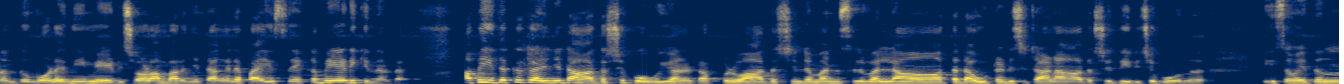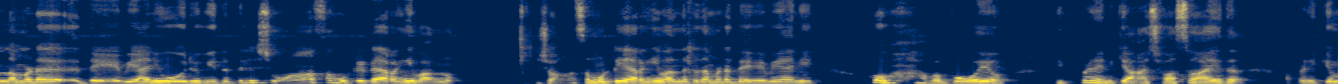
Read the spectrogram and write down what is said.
നന്ദു മോളെ നീ മേടിച്ചോളാൻ പറഞ്ഞിട്ട് അങ്ങനെ പൈസയൊക്കെ മേടിക്കുന്നുണ്ട്. അപ്പൊ ഇതൊക്കെ കഴിഞ്ഞിട്ട് ആദർശ് പോവുകയാണ് കേട്ടോ. അപ്പോഴും ആദർശിന്റെ മനസ്സിൽ വല്ലാത്ത ഡൗട്ട് അടിച്ചിട്ടാണ് ആദർശ് തിരിച്ചു പോകുന്നത്. ഈ സമയത്ത് നമ്മുടെ ദേവയാനി ഒരു വിധത്തിൽ ശ്വാസം മുട്ടിയിട്ട് ഇറങ്ങി വന്നു. ശ്വാസം മുട്ടി ഇറങ്ങി വന്നിട്ട് നമ്മുടെ ദേവയാനി ഓ അവൻ പോയോ? ഇപ്പോഴെനിക്ക് ആശ്വാസമായത്. അപ്പോഴേക്കും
